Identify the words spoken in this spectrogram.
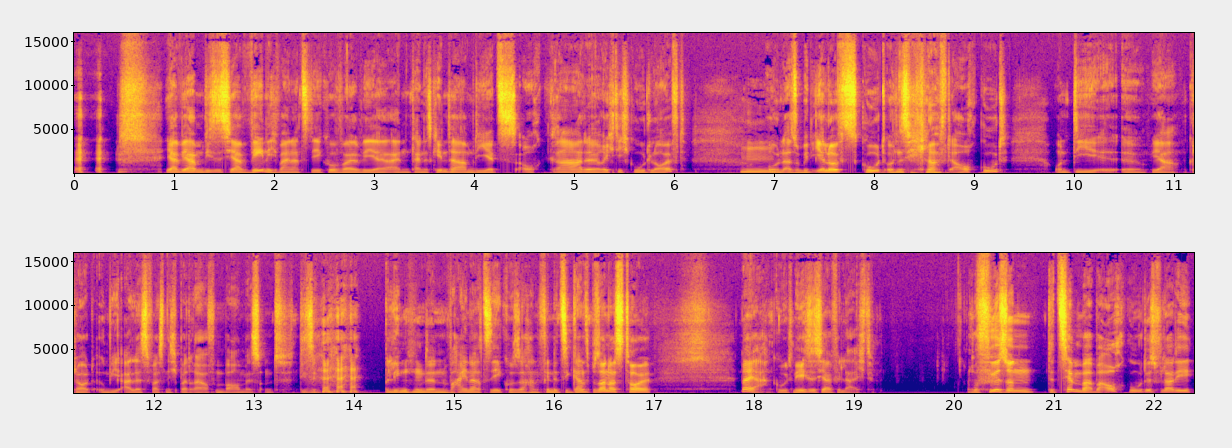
ja, wir haben dieses Jahr wenig Weihnachtsdeko, weil wir ein kleines Kind haben, die jetzt auch gerade richtig gut läuft. Hm. Und also mit ihr läuft es gut und sie läuft auch gut. Und die, äh, ja, klaut irgendwie alles, was nicht bei drei auf dem Baum ist. Und diese blinkenden Weihnachtsdeko-Sachen findet sie ganz besonders toll. Naja, gut, nächstes Jahr vielleicht. Wofür so ein Dezember aber auch gut ist, Vladi,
